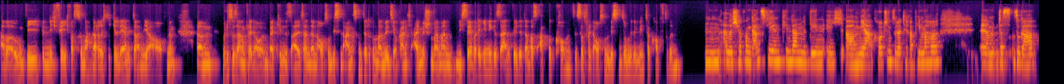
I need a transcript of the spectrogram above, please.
aber irgendwie ich bin nicht fähig, was zu machen, gerade richtig gelähmt dann ja auch. Ne? Ähm, würdest du sagen, vielleicht auch bei Kindesaltern dann auch so ein bisschen Angst mit da drin? Man will sich auch gar nicht einmischen, weil man nicht selber derjenige sein will, der dann was abbekommt. Ist das vielleicht auch so ein bisschen so mit dem Hinterkopf drin? Mhm, also ich höre von ganz vielen Kindern, mit denen ich ähm, ja Coachings oder Therapien mache, ähm, dass sogar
